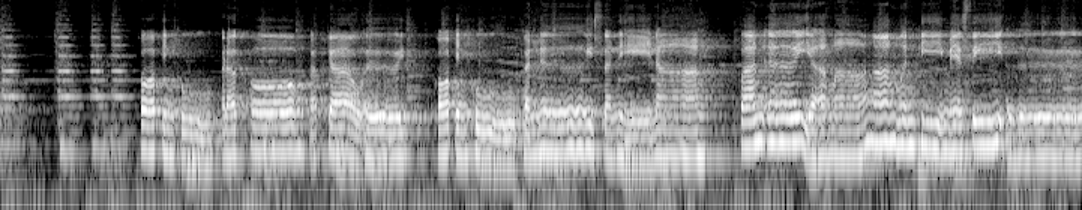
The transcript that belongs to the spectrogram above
ขอเป็นคู่ประคองกับเจ้าเอ่ยขอเป็นคู่กันเลยเสน่นางฝันเอ่ยอย่ามางเหมือนพี่แม่สีเอ่ย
